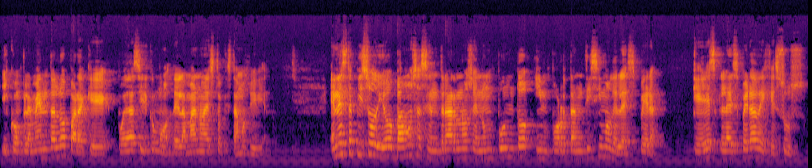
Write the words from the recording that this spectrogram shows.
y complementalo para que puedas ir como de la mano a esto que estamos viviendo. En este episodio vamos a centrarnos en un punto importantísimo de la espera, que es la espera de Jesús.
